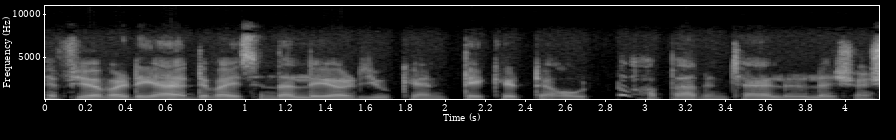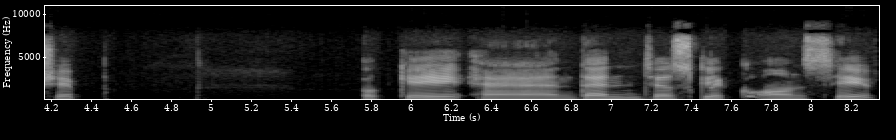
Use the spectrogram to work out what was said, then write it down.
If you have a device in the layer you can take it out a parent child relationship. Okay and then just click on save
